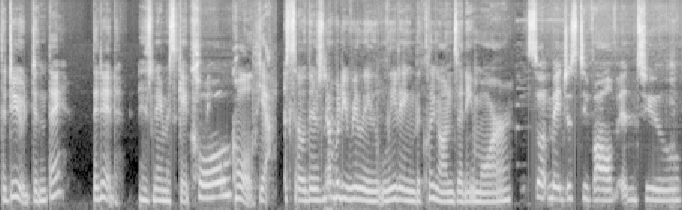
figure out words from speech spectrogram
the dude, didn't they? They did. His name escaped. Cole. Cole, yeah. So there's nobody really leading the Klingons anymore. So it may just devolve into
